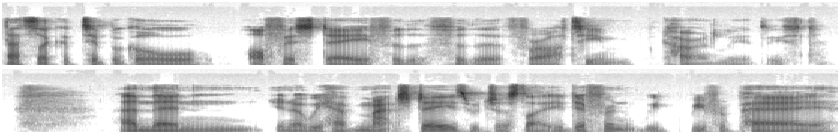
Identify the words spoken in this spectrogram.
That's like a typical office day for the for the for our team currently at least. And then you know we have match days which are slightly different. We, we prepare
